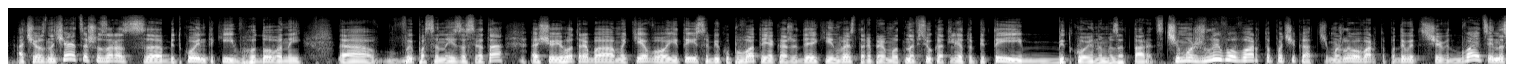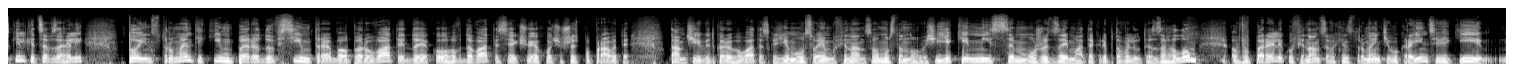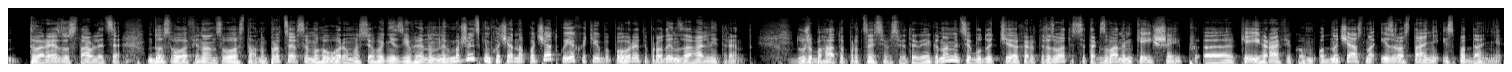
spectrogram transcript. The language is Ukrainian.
А чи означає це, що зараз е, біткоін такий вгодований, е, випасений за свята, е, що його треба миттєво йти і собі купувати, як кажуть деякі інвестори, прямо от на всю котлету піти і біткоїнами затаритися? Чи можливо варто почекати? Чи можливо варто подивитися, що відбувається, і наскільки це взагалі той інструмент, яким передовсім треба оперувати, до якого вдаватися, якщо я хочу щось поправити там чи відкоригувати, скажімо, у своєму фінансовому становищі? Яке місце можуть займати криптовалюти загалом в переліку фінансових інструментів українців, які тверезо ставляться до свого фінансового стану. Про це все ми говоримо сьогодні з Євгеном Невмержицьким. Хоча на початку я хотів би поговорити про один загальний тренд. Дуже багато процесів в світовій економіці будуть е, характеризуватися так званим K-shape, K-графіком, одночасно і зростання, і спадання.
